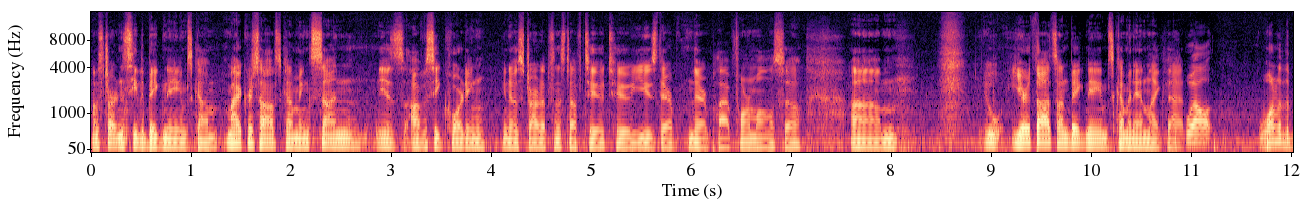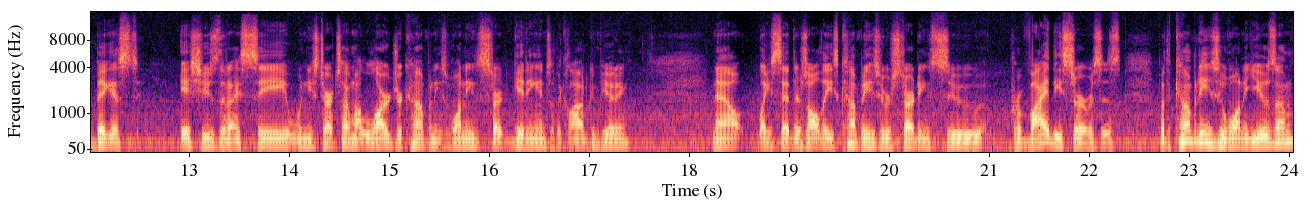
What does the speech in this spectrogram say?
I'm starting to see the big names come. Microsoft's coming. Sun is obviously courting you know startups and stuff to to use their their platform also. Um, your thoughts on big names coming in like that? Well, one of the biggest issues that I see when you start talking about larger companies wanting to start getting into the cloud computing. Now, like I said, there's all these companies who are starting to provide these services, but the companies who want to use them,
